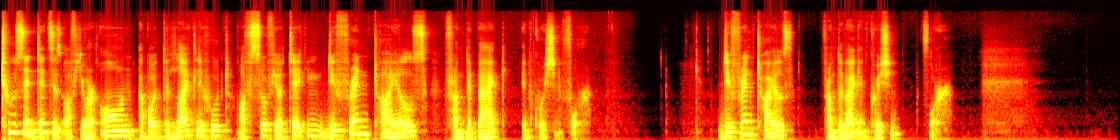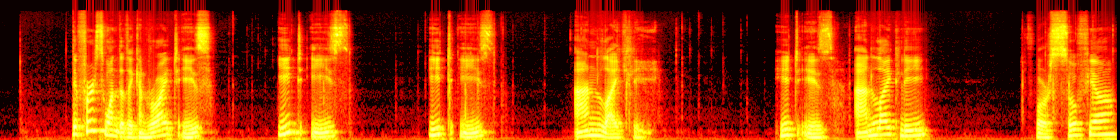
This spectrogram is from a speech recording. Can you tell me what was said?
two sentences of your own about the likelihood of Sophia taking different tiles from the bag in question 4. Different tiles from the bag in question 4. The first one that I can write is it is it is unlikely it is unlikely for Sophia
